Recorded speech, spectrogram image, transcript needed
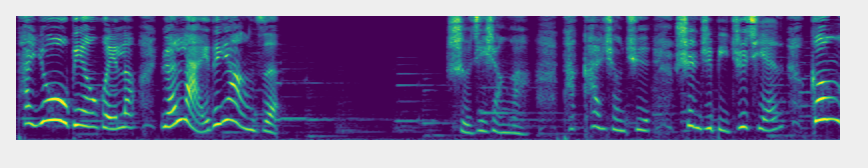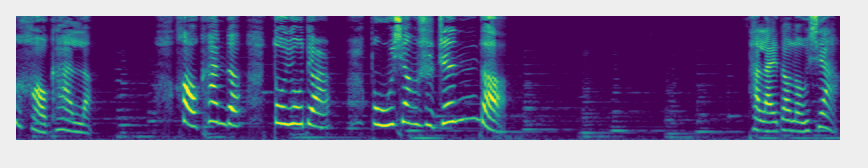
他又变回了原来的样子。实际上啊，他看上去甚至比之前更好看了，好看的都有点不像是真的。他来到楼下，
